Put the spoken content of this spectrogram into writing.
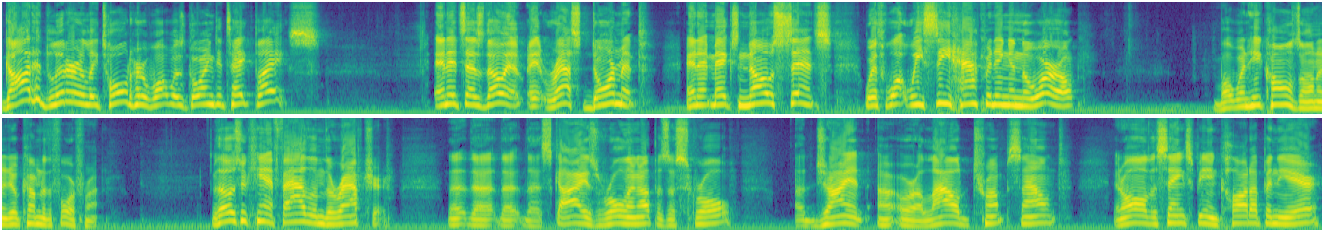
God had literally told her what was going to take place. And it's as though it, it rests dormant and it makes no sense with what we see happening in the world. But when he calls on it, it'll come to the forefront. Those who can't fathom the rapture, the, the, the, the skies rolling up as a scroll, a giant uh, or a loud trump sound, and all the saints being caught up in the air,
